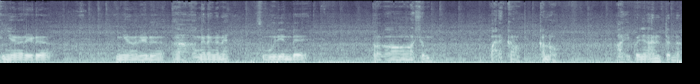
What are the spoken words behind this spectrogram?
ഇങ്ങനെ വരയിടുക ഇങ്ങനെ വരയിടുക. ആ അങ്ങനെ അങ്ങനെ. സൂര്യന്റെ പ്രകാശം പരക്കണം. കണ്ടോ? ആ ഇപ്പം ഞാനിട്ടല്ലോ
